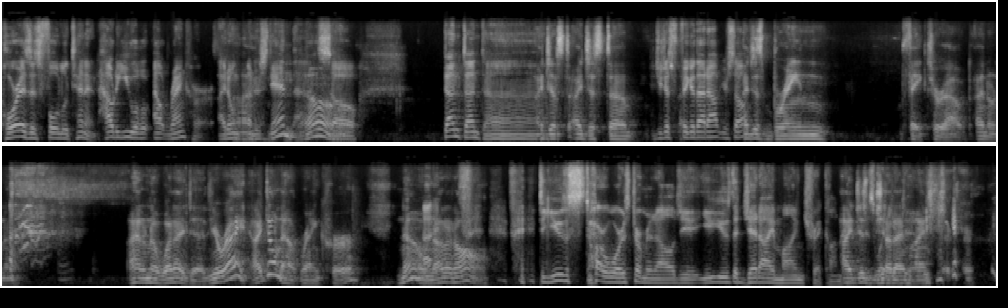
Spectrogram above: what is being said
Torres is full lieutenant. How do you outrank her? I don't I understand that. know. So, dun dun dun. I just, I just, uh, did you just figure that out yourself? I just brain faked her out. I don't know. I don't know what I did. You're right. I don't outrank her. No, I- not at all. to use Star Wars terminology, you used a Jedi mind trick on her. I just is what you Jedi mind tricked her.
